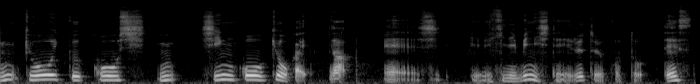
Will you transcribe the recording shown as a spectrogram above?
ん？教育講師ん？振興協会が、えーえー、記念日にしているということです。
